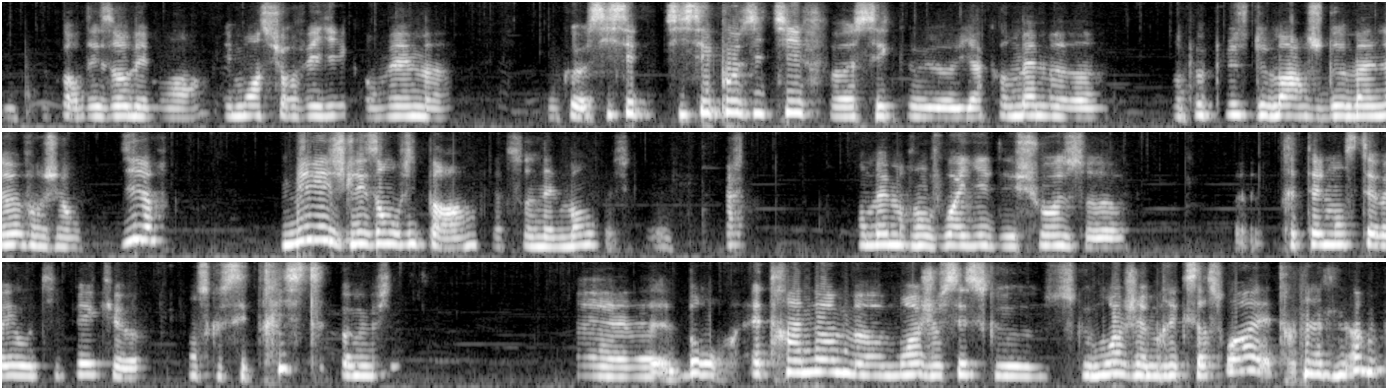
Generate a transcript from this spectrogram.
le corps des hommes est moins, est surveillé quand même. Donc euh, si c'est si positif, c'est qu'il y a quand même un peu plus de marge de manœuvre, j'ai envie de dire. Mais je les envie pas hein, personnellement, parce que quand même renvoyer des choses très tellement stéréotypées que je pense que c'est triste comme vie. Euh, bon, être un homme, moi je sais ce que, ce que moi j'aimerais que ça soit, être un homme.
